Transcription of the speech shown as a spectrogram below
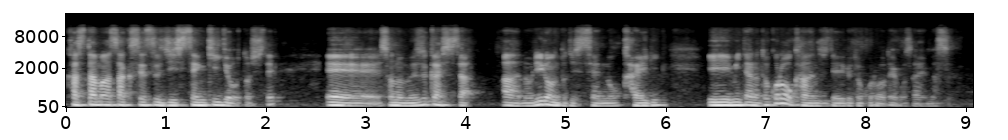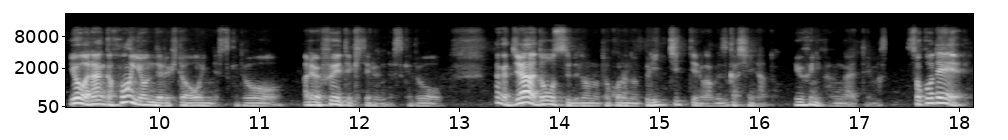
カスタマーサクセス実践企業として、えー、その難しさ、あの理論と実践の乖離みたいなところを感じているところでございます。要はなんか本読んでる人は多いんですけど、あるいは増えてきてるんですけど、なんかじゃあどうするののところのブリッジっていうのが難しいなというふうに考えています。そこで、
